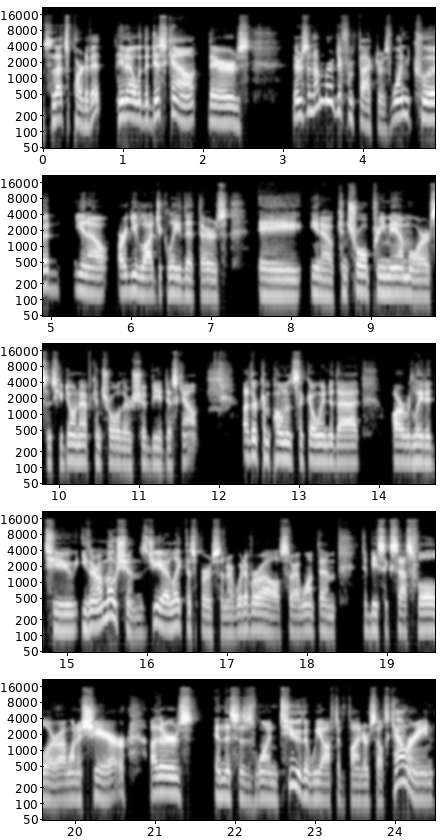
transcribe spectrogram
So that's part of it. You know, with the discount, there's there's a number of different factors. One could, you know, argue logically that there's a, you know, control premium or since you don't have control, there should be a discount. Other components that go into that are related to either emotions. Gee, I like this person or whatever else, or I want them to be successful or I want to share. Others, and this is one too that we often find ourselves countering,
